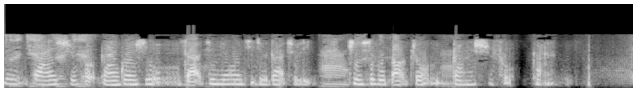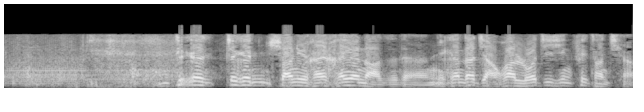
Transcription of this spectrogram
嗯，感恩师傅，感恩观世音菩萨，今天问题就到这里，嗯请师傅保重，感恩师傅，感恩。这个这个小女孩很有脑子的，你看她讲话逻辑性非常强，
